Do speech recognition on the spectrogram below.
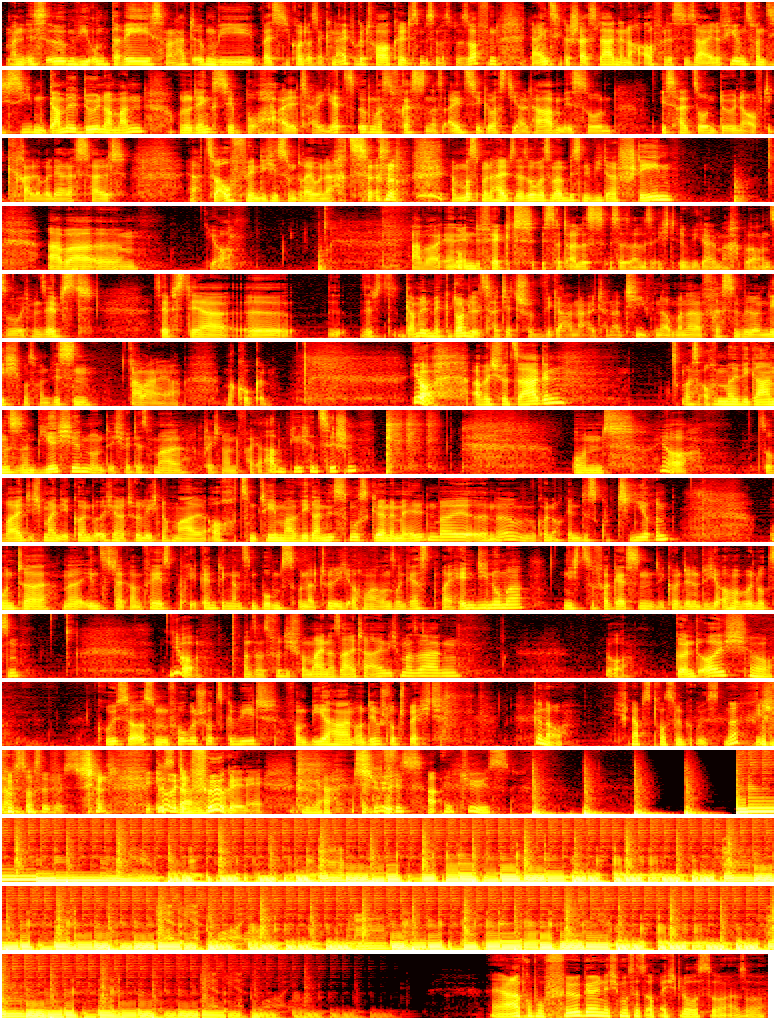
man ist irgendwie unterwegs, man hat irgendwie, weiß ich nicht, kommt aus der Kneipe getorkelt, ist ein bisschen was besoffen. Der einzige scheiß Laden, der noch auffällt, ist dieser eine 24-7 Gammeldöner-Mann. Und du denkst dir, boah, Alter, jetzt irgendwas fressen. Das Einzige, was die halt haben, ist so ein, ist halt so ein Döner auf die Kralle, weil der Rest halt ja, zu aufwendig ist um 3 Uhr nachts. da muss man halt sowas mal ein bisschen widerstehen. Aber ähm, ja. Aber im Endeffekt ist das alles, ist das alles echt irgendwie geil machbar und so. Ich meine, selbst, selbst der, äh, selbst Gammel McDonalds hat jetzt schon vegane Alternativen. Ob man da fressen will oder nicht, muss man wissen. Aber naja, mal gucken. Ja, aber ich würde sagen, was auch immer vegan ist, ist ein Bierchen. Und ich werde jetzt mal gleich noch ein Feierabendbierchen zischen. Und ja, soweit. Ich meine, ihr könnt euch ja natürlich nochmal auch zum Thema Veganismus gerne melden bei, äh, ne? Wir können auch gerne diskutieren. Unter ne, Instagram, Facebook, ihr kennt den ganzen Bums und natürlich auch mal unsere Gäste bei Handynummer nicht zu vergessen. Die könnt ihr natürlich auch mal benutzen. Ja, ansonsten würde ich von meiner Seite eigentlich mal sagen, ja, gönnt euch. Ja. Grüße aus dem Vogelschutzgebiet vom Bierhahn und dem Schluckspecht. Genau. Die Schnapsdrossel grüßt, ne? Die Schnapsdrossel grüßt. Immer Bis mit dann. den Vögeln, ey. Ja. Tschüss. Ah, tschüss. Apropos Vögeln, ich muss jetzt auch echt los, so, also.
